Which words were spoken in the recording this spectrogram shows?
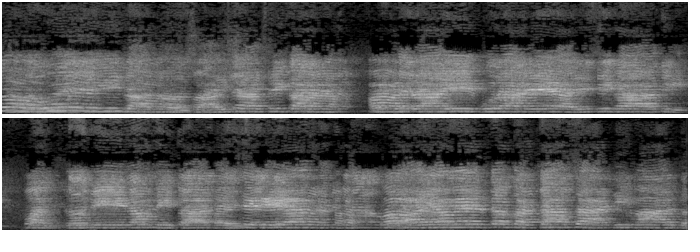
सौवेगी जाण साईच्या ठिकाण अठराई पुराणे हरिची गाती. मंतुनी नवनीता तैसे वाया व्यर्थ कटासाठी मार्ग.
